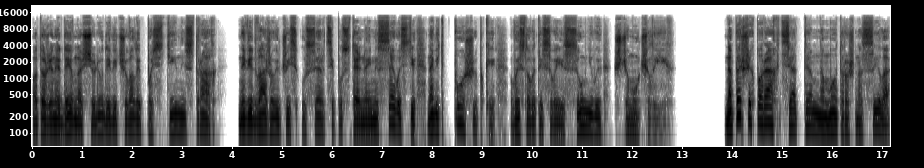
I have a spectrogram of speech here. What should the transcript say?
Отож і не дивно, що люди відчували постійний страх, не відважуючись у серці пустельної місцевості навіть пошепки висловити свої сумніви, що мучили їх. На перших порах ця темна моторошна сила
